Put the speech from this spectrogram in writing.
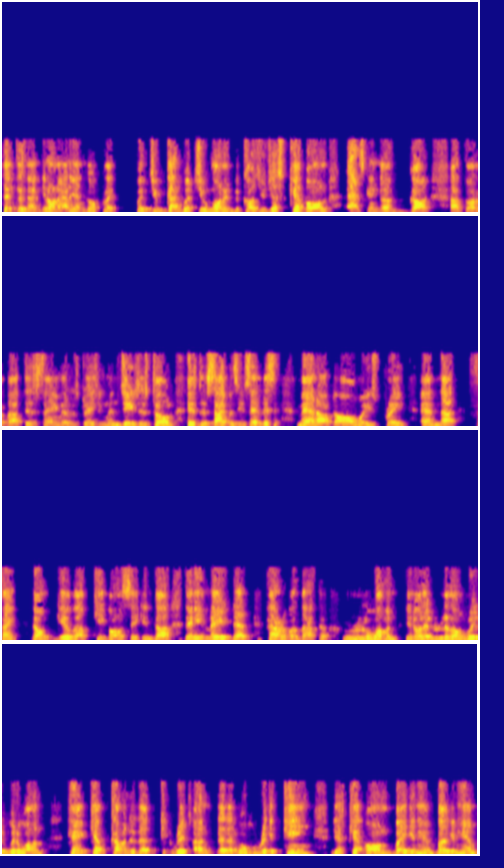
take this now, get on out of here and go play but you got what you wanted because you just kept on asking of God. I thought about this same illustration when Jesus told his disciples, he said, listen, man ought to always pray and not faint. Don't give up. Keep on seeking God. Then he made that parable about the woman, you know, that little widow woman came, kept coming to that rich, un, that, that old wicked king, just kept on begging him, bugging him.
